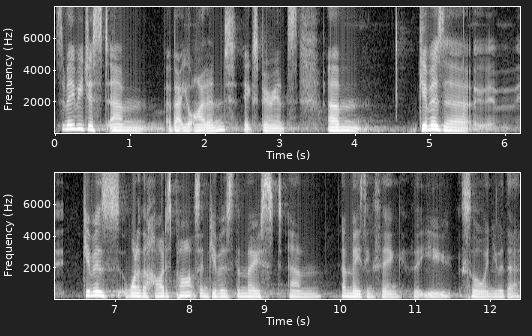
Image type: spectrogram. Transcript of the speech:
So maybe just um, about your island experience. Um, give us a give us one of the hardest parts and give us the most um, amazing thing that you saw when you were there.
